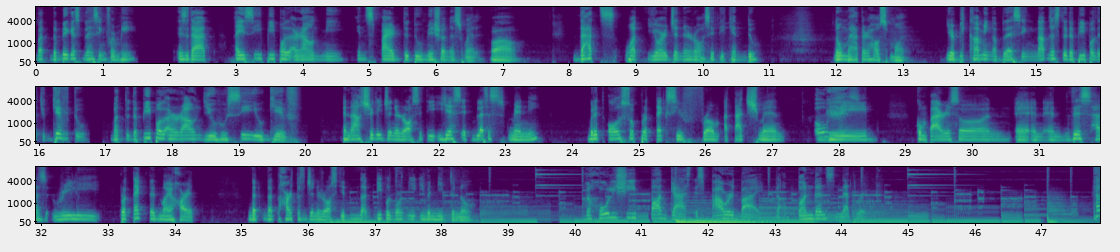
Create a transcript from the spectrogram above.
But the biggest blessing for me is that I see people around me inspired to do mission as well. Wow. That's what your generosity can do. No matter how small. You're becoming a blessing not just to the people that you give to, but to the people around you who see you give. And actually, generosity, yes, it blesses many, but it also protects you from attachment, Oh, greed, comparison, and, and and this has really protected my heart. That that heart of generosity that people don't even need to know. The Holy Sheep podcast is powered by the Abundance Network.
